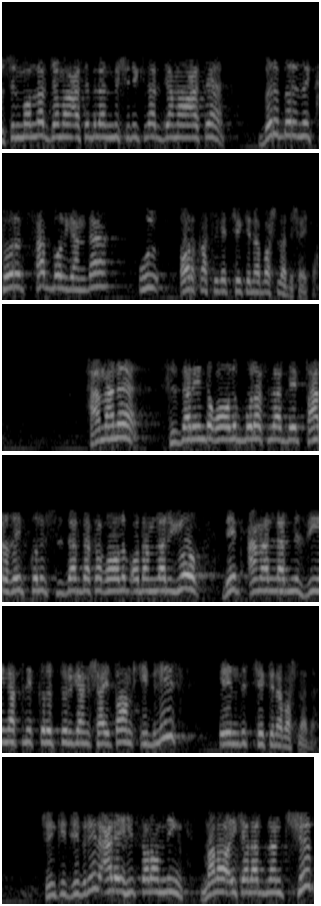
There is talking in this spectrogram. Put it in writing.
Musulmonlar jamoasi bilan mushriklar jamoasi bir birini ko'rib sab bo'lganda u orqasiga chekina boshladi shayton. Hammani sizlar endi g'olib bo'lasizlar deb targ'ib qilib sizlardaqa g'olib odamlar yo'q deb amallarni ziynatli qilib turgan shayton iblis endi chekina boshladi. Chunki jibril alayhissalomning maloikalar bilan tushib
